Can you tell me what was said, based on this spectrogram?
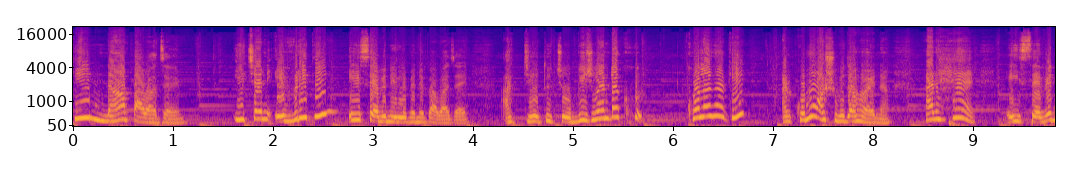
কি না পাওয়া যায়। ইচ অ্যান্ড এভরিথিং এই সেভেন ইলেভেনে পাওয়া যায়। আর যেহেতু চব্বিশ ঘণ্টা খোলা থাকে, আর কোনো অসুবিধা হয় না। আর হ্যাঁ এই সেভেন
